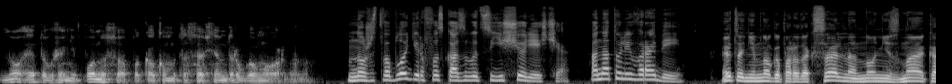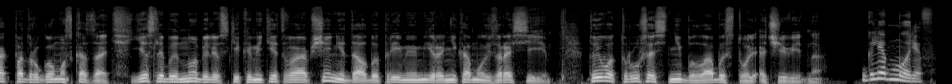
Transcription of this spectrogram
ну, это уже не по носу, а по какому-то совсем другому органу. Множество блогеров высказываются еще резче. Анатолий Воробей. Это немного парадоксально, но не знаю, как по-другому сказать. Если бы Нобелевский комитет вообще не дал бы премию мира никому из России, то его трусость не была бы столь очевидна. Глеб Морев.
